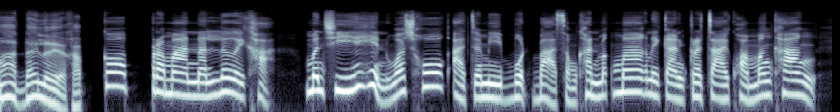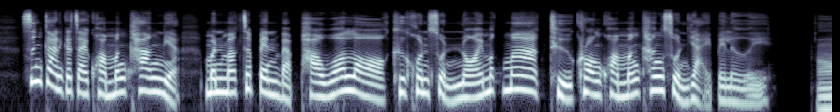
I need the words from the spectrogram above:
มารถได้เลยเหรอะครับ ก็ประมาณนั้นเลยค่ะ มันชี้ให้เห็นว่าโชคอาจจะมีบทบาทสำคัญมาก ๆ ในการกระจายความมั่งคั่ง ซึ่งการกระจายความมั่งคั่งเนี่ย มันมักจะเป็นแบบ power law คือคนส่วนน้อยมาก ๆ ถือครองความมั่งคั่งส่วนใหญ่ไปเลย อ๋อ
